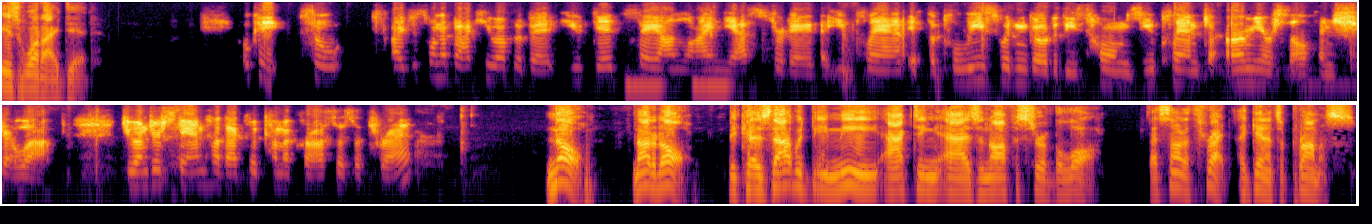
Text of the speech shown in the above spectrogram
is what I did. Okay, so I just want to back you up a bit. You did say online yesterday that you plan, if the police wouldn't go to these homes, you plan to arm yourself and show up. Do you understand how that could come across as a threat? No, not at all, because that would be me acting as an officer of the law. That's not a threat. Again, it's a promise.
